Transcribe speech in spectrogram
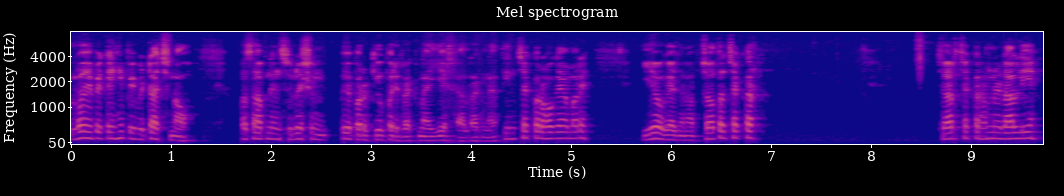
लोहे पे कहीं पे भी टच ना हो। बस आपने इंसुलेशन पेपर के ऊपर ही रखना है, ये ख्याल रखना है। तीन चक्कर हो गए हमारे। ये हो गया जनाब, चौथा चक्कर। चार चक्कर हमने डाल लिए।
